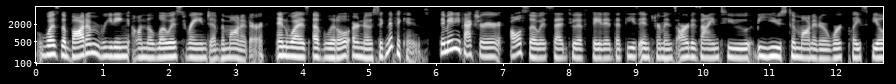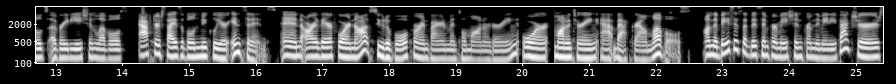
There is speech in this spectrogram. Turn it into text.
was the bottom reading on the lowest range of the monitor and was of little or no significance. The manufacturer also is said to have stated that these instruments are designed to be used to monitor workplace fields of radiation levels after sizable nuclear incidents and are therefore not suitable for environmental monitoring or monitoring at background levels. On the basis of this information from the manufacturers,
